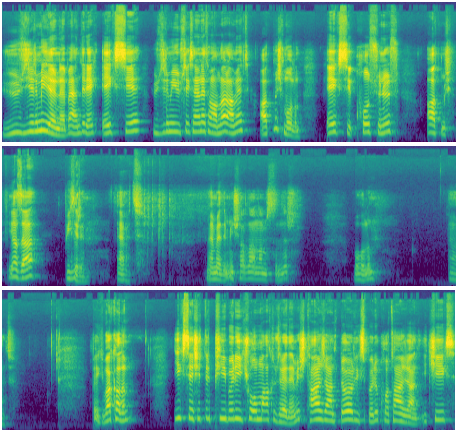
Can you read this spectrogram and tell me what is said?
120 yerine ben direkt eksi 120 180'e ne tamamlar Ahmet? 60 mı oğlum? Eksi kosinüs 60 yazabilirim. Evet. Mehmet'im inşallah anlamışsındır. Oğlum. Evet. Peki bakalım. X eşittir pi bölü 2 olmak üzere demiş. Tanjant 4x bölü kotanjant 2x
